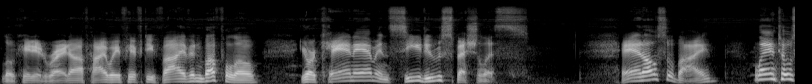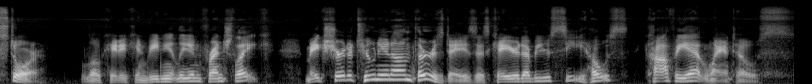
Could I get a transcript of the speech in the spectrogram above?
located right off Highway 55 in Buffalo, your Can Am and Sea Doo specialists. And also by Lantos Store, located conveniently in French Lake. Make sure to tune in on Thursdays as KRWC hosts Coffee at Lantos.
